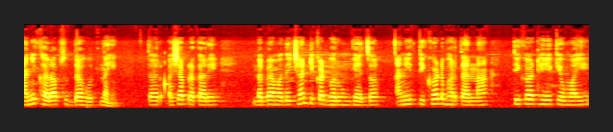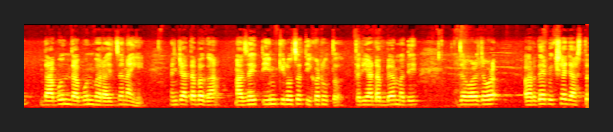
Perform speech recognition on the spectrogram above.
आणि खराबसुद्धा होत नाही. तर अशा प्रकारे डब्यामध्ये छान तिखट भरून घ्यायचं आणि तिखट भरताना तिखट हे केव्हाही दाबून दाबून भरायचं नाही. म्हणजे आता बघा माझं हे तीन किलोचं तिखट होतं तर या डब्यामध्ये जवळजवळ अर्ध्यापेक्षा जास्त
